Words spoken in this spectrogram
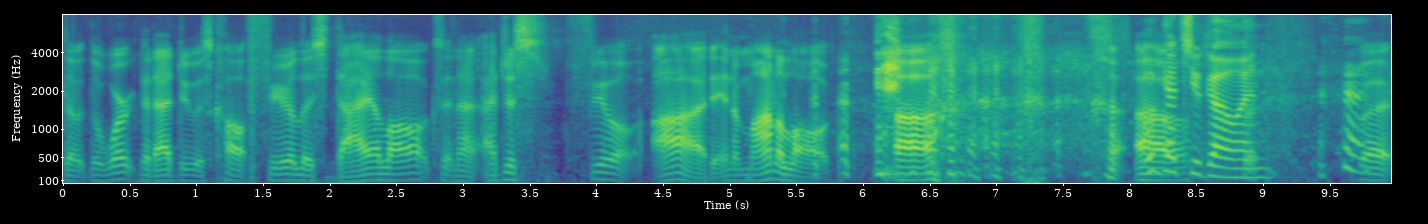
the the work that I do is called Fearless Dialogues, and I, I just feel odd in a monologue. uh, We'll get you going. but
